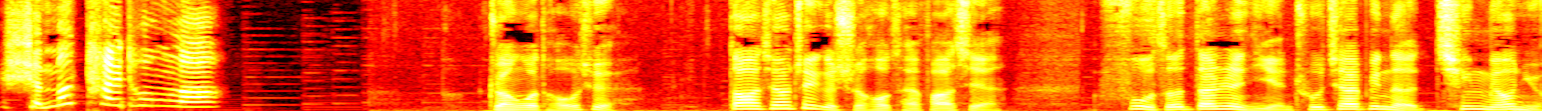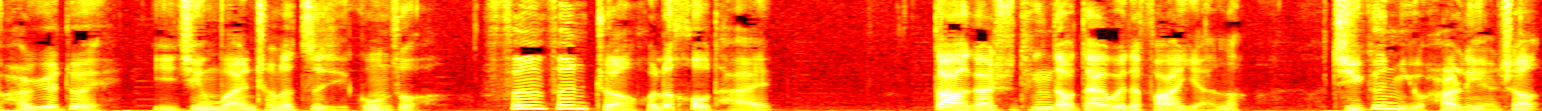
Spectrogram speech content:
什么太痛了？”转过头去，大家这个时候才发现。负责担任演出嘉宾的青苗女孩乐队已经完成了自己工作，纷纷转回了后台。大概是听到戴维的发言了，几个女孩脸上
